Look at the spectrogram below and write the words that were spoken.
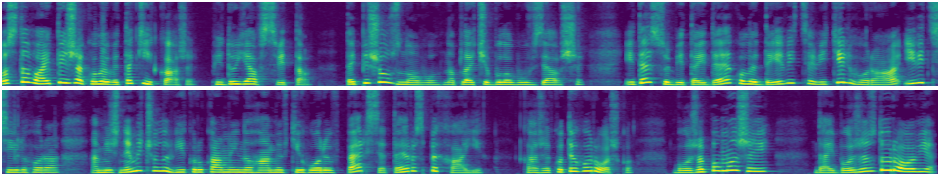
Оставайте же, коли ви такі, каже, піду я в світа. Та й пішов знову, на плечі булаву взявши. Іде собі та йде, коли дивиться, відтіль гора і відсіль гора, а між ними чоловік руками й ногами в ті гори вперся та й розпихає їх. Каже Котигорошко, Боже, поможи, дай Боже здоров'я.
